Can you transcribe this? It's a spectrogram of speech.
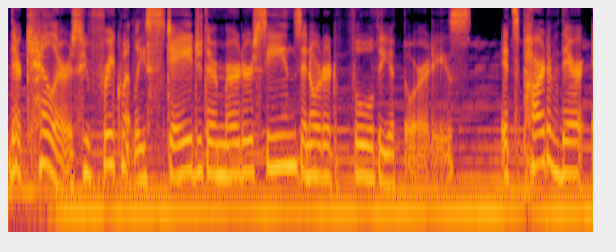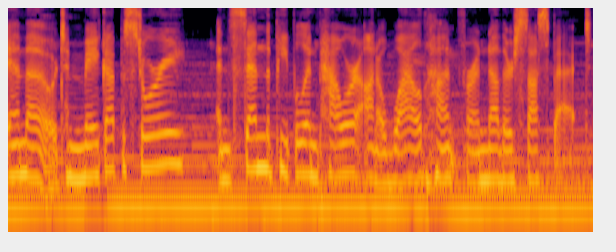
They're killers who frequently stage their murder scenes in order to fool the authorities. It's part of their MO to make up a story and send the people in power on a wild hunt for another suspect.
